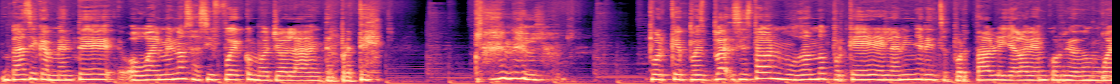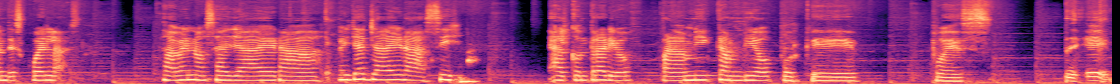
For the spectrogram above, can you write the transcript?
Básicamente, o al menos así fue como yo la interpreté. porque pues se estaban mudando porque la niña era insoportable ya la habían corrido de un buen de escuelas. ¿Saben? O sea, ya era, ella ya era así. Al contrario, para mí cambió porque pues eh,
